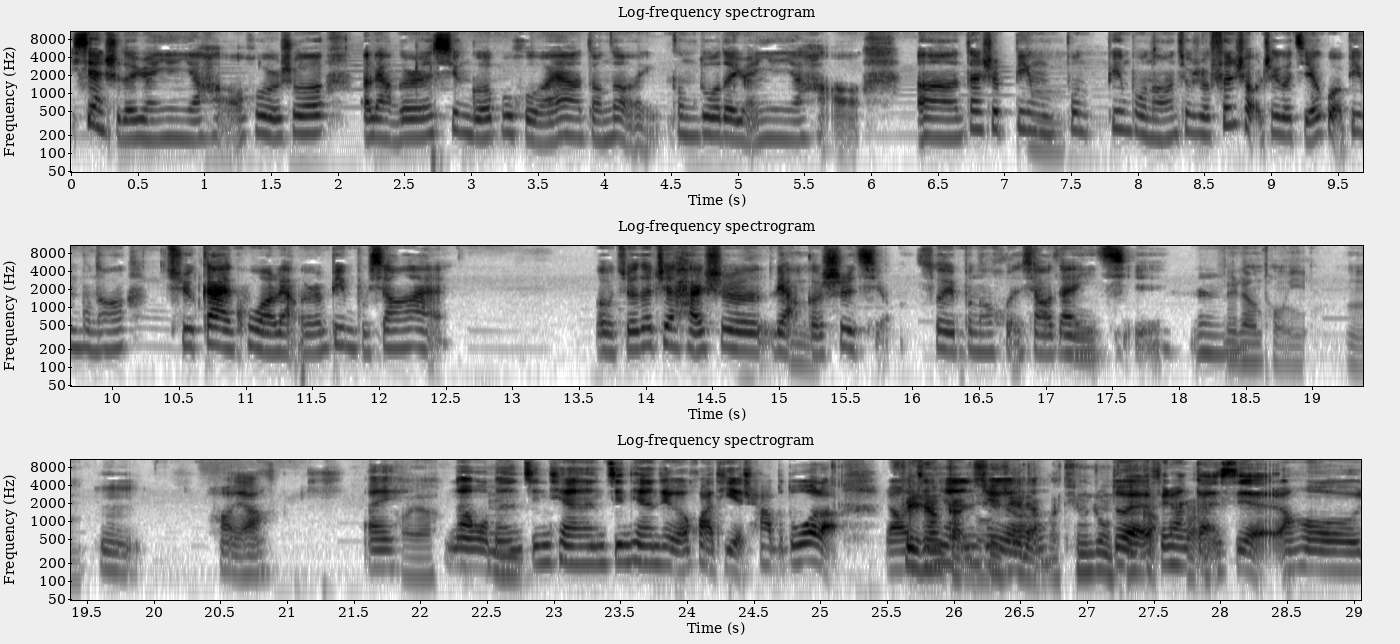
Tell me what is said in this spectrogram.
现实的原因也好，或者说呃两个人性格不合呀等等更多的原因也好，呃，但是并嗯不并不能就是分手这个结果并不能去概括两个人并不相爱。我觉得这还是两个嗯事情，所以不能混淆在一起。嗯，非常同意。嗯，嗯，好呀，哎，好呀，那我们嗯。今天、今天这个话题也差不多了，然后今天常感谢这这两个听众对非常啊感谢。然后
